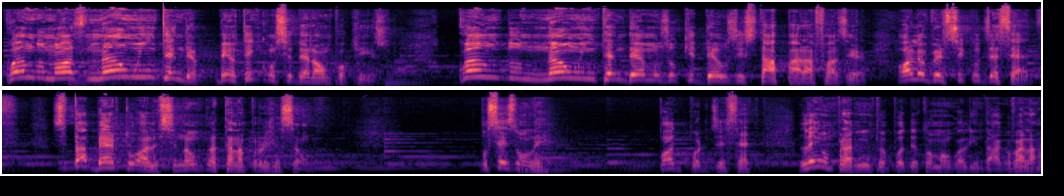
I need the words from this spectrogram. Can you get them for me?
Quando nós não entendemos, bem, eu tenho que considerar um pouquinho isso. Quando não entendemos o que Deus está para fazer, olha o versículo 17. Se está aberto, olha, se não está na projeção. Vocês vão ler. Pode pôr 17. Leiam para mim para eu poder tomar um golinho d'água. Vai lá.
